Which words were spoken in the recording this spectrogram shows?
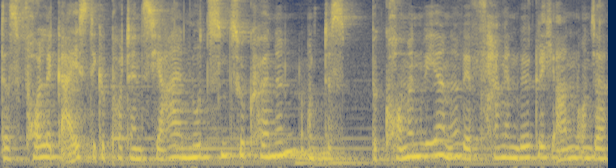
das volle geistige Potenzial nutzen zu können. Und das bekommen wir. Ne? Wir fangen wirklich an, unser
